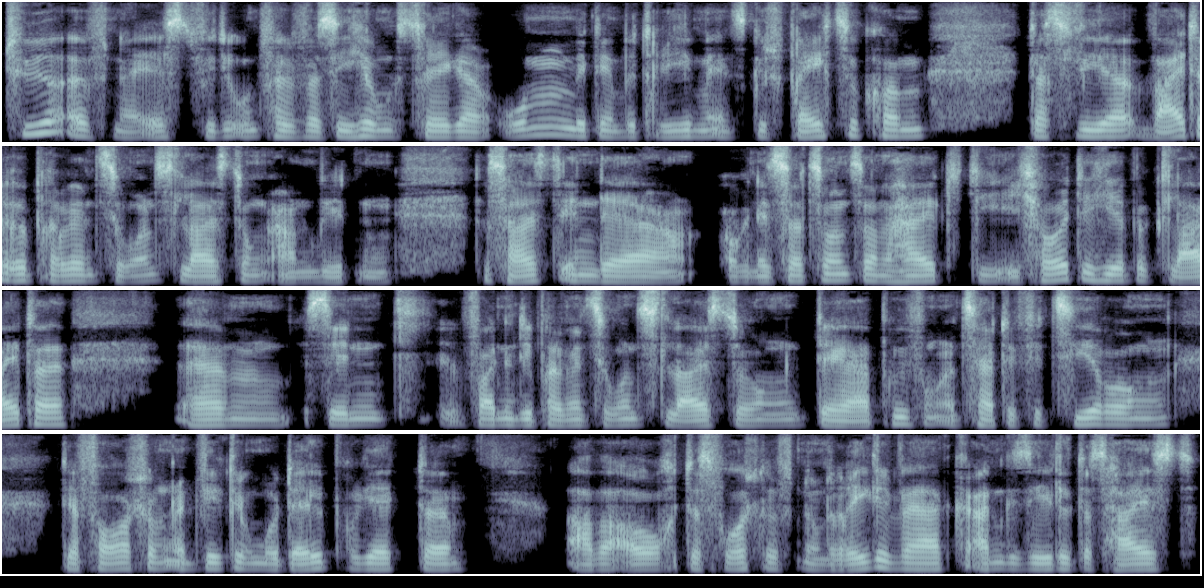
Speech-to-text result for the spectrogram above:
Türöffner ist für die Unfallversicherungsträger, um mit den Betrieben ins Gespräch zu kommen, dass wir weitere Präventionsleistungen anbieten. Das heißt, in der Organisationseinheit, die ich heute hier begleite, ähm, sind vor allem die Präventionsleistungen der Prüfung und Zertifizierung, der Forschung, Entwicklung, Modellprojekte, aber auch das Vorschriften und Regelwerk angesiedelt. Das heißt,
